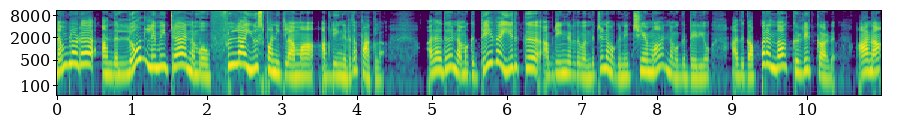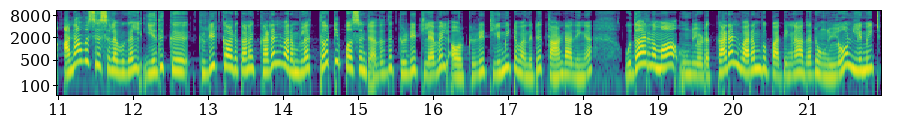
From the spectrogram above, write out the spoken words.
நம்மளோட அந்த லோன் லிமிட்டை நம்ம ஃபுல்லாக யூஸ் பண்ணிக்கலாமா அப்படிங்கிறத பார்க்கலாம். அதாவது நமக்கு தேவை இருக்கு அப்படிங்கிறது வந்துட்டு நமக்கு நிச்சயமா நமக்கு தெரியும். அதுக்கப்புறம் தான் கிரெடிட் கார்டு ஆனால் அனாவசிய செலவுகள் எதுக்கு? கிரெடிட் கார்டுக்கான கடன் வரம்பில் தேர்ட்டி பர்சன்ட் அதாவது கிரெடிட் லெவல் ஆர் கிரெடிட் லிமிட்டை வந்துட்டு தாண்டாதீங்க. உதாரணமாக உங்களோட கடன் வரம்பு பார்த்தீங்கன்னா அதாவது உங்கள் லோன் லிமிட்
